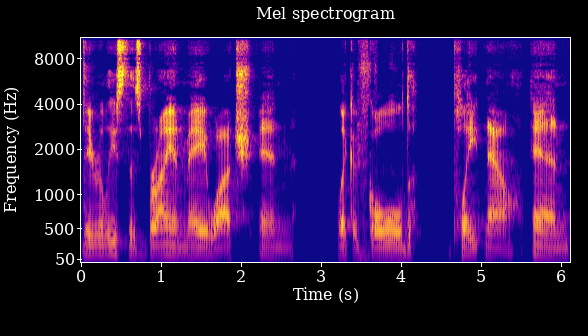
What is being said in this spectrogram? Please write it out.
they released this Brian May watch in like a gold plate now, and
